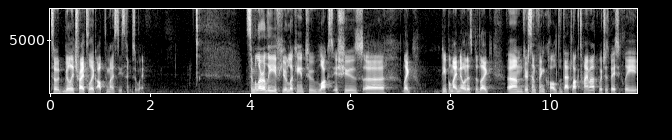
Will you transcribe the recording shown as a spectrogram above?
so it really try to like optimize these things away. Similarly, if you're looking into locks issues, uh, like people might notice, but like um, there's something called the deadlock timeout, which is basically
